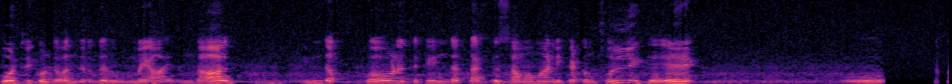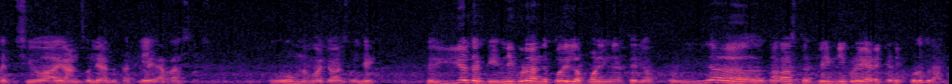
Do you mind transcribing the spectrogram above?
போற்றி கொண்டு வந்திருந்தது உண்மையா இருந்தால் இந்த கோவணத்துக்கு இந்த தட்டு சமமா நிக்கட்டும் சொல்லிட்டு ஓம் நமச்சிவாயான்னு சொல்லி அந்த தட்டுல ஏறாரு ஓம் நமச்சிவாயா சொல்லி பெரிய தட்டு. இன்னைக்கு கூட அந்த கோயில்ல போனீங்கன்னா தெரியும். பெரிய தராஸ் தட்டுல இன்னைக்கு கூட இடைக்கு இடைக்கு கொடுக்குறாங்க.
